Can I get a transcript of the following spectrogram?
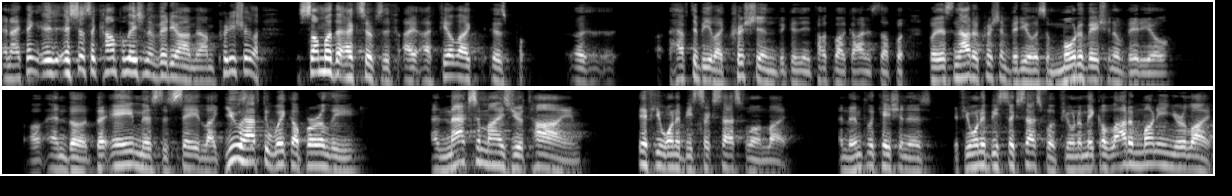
and I think it's just a compilation of video. I mean, I'm pretty sure some of the excerpts, if I, I feel like is uh, have to be like Christian because they talk about God and stuff, but, but it's not a Christian video. It's a motivational video. Uh, and the, the aim is to say like, you have to wake up early and maximize your time if you want to be successful in life. And the implication is, if you want to be successful, if you want to make a lot of money in your life,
